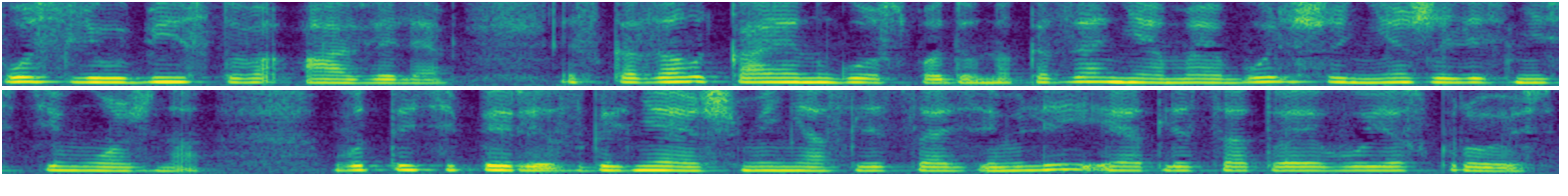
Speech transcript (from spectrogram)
после убийства Авеля. И сказал Каин Господу, наказание мое больше, нежели снести можно. Вот ты теперь сгоняешь меня с лица земли, и от лица твоего я скроюсь,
